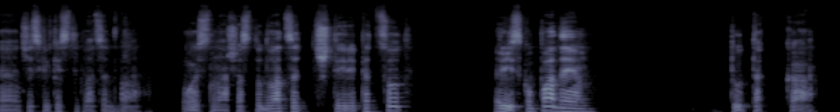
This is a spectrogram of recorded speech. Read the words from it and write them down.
Е, Чи скільки 122? Ось наша 124 500. Різко падає. Тут така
